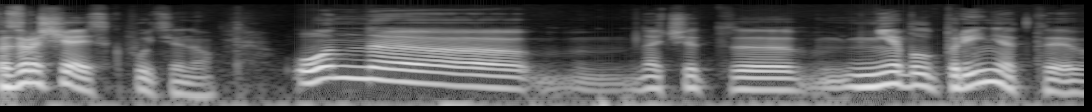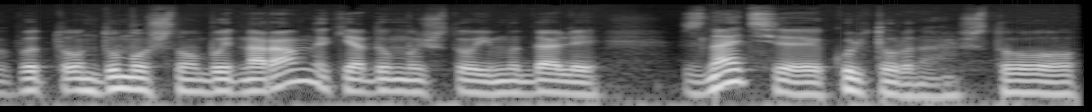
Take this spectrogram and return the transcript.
Возвращаясь к Путину. Он, э, значит, э, не был принят, вот он думал, что он будет на равных, я думаю, что ему дали знать э, культурно, что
